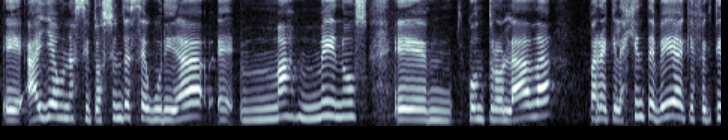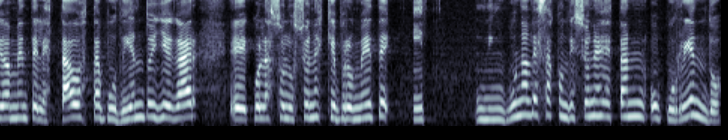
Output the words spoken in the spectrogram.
eh, haya una situación de seguridad eh, más o menos eh, controlada para que la gente vea que efectivamente el Estado está pudiendo llegar con las soluciones que promete y ninguna de esas condiciones están ocurriendo.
